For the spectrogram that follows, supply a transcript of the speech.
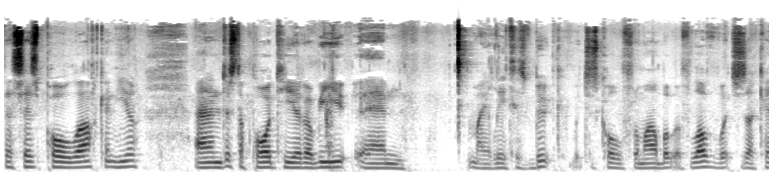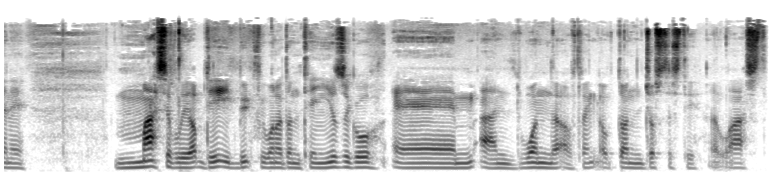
This is Paul Larkin here, and just a pod here. A wee um, my latest book, which is called From Albert with Love, which is a kind of massively updated book for one I've done 10 years ago, um, and one that I think I've done justice to at last.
